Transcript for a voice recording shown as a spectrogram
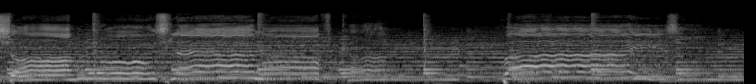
Sorrows, Lamb of God, by his own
